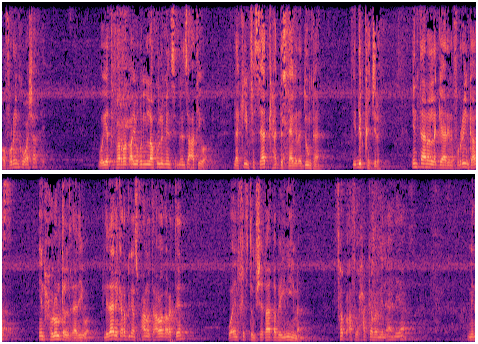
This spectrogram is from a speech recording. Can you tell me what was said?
oo furiinka waa sharci. Wayatafaraqa yuqni llah kulli min sacatihi wa. Laakiin fasaadka hadda taagan adduunkan iyo jira. Intaanan la gaarin furiinkaas in xuluulka la raadiy waa lidalika rabbigan subxana wa tacala waad aragteen wain khiftum shiqaaqa baynihima fabcauu xakama min ahliha min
